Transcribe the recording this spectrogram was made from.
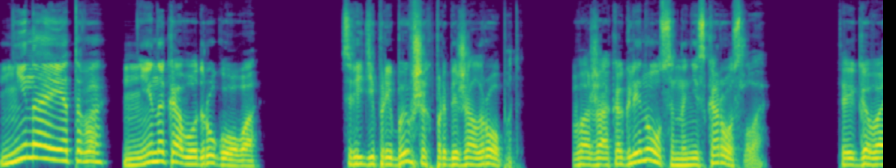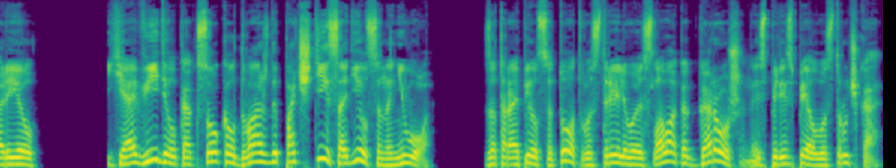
Ни на этого, ни на кого другого. Среди прибывших пробежал ропот. Вожак оглянулся на низкорослого. «Ты говорил...» «Я видел, как сокол дважды почти садился на него!» Заторопился тот, выстреливая слова, как горошина из переспелого стручка.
